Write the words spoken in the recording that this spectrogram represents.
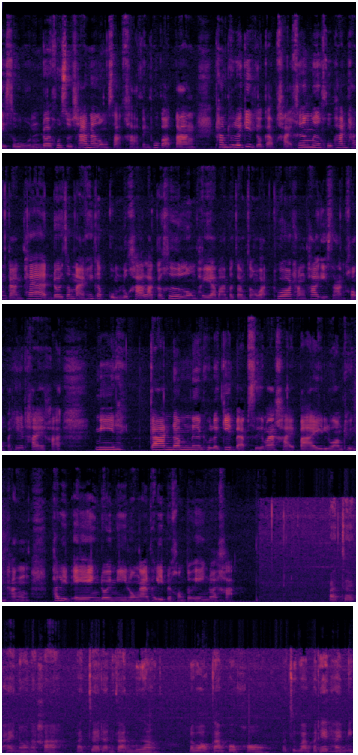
2540 โดยคุณสุชาตินรงศักดิ์ค่ะ เป็นผู้ก่อตั้งทำธุรกิจเกี่ยวกับขายเครื่องมือคูพันทางการแพทย์ โดยจำหน่ายให้กับกลุ่มลูกค้าหลักก็คือโรงพยาบาลประจำจังหวัดทั่วทั้งภาคอีสานของประเทศไทยค่ะ มีการดำเนินธุรกิจแบบซื้อมาขายไป รวมถึงทั้งผลิตเอง โดยมีโรงงานผลิตเป็นของตัวเองด้วยค่ะ ปัจจัยภายนอกนะคะ ปัจจัยด้านการเมือง ระบอบการปกครอง ปัจจุบันประเทศไทยมี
